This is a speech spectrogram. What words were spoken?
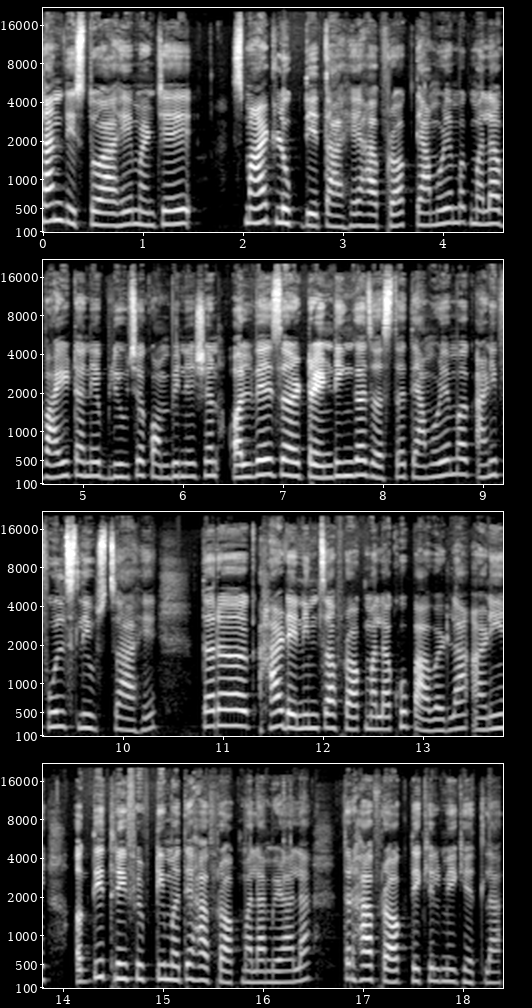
छान दिसतो आहे म्हणजे स्मार्ट लुक देत आहे हा फ्रॉक. त्यामुळे मग मला व्हाईट आणि ब्ल्यूचं कॉम्बिनेशन ऑलवेज ट्रेंडिंगच असतं. त्यामुळे मग आणि फुल स्लीव्सचं आहे. तर हा डेनिमचा फ्रॉक मला खूप आवडला आणि अगदी थ्री फिफ्टीमध्ये हा फ्रॉक मला मिळाला. तर हा फ्रॉक देखील मी घेतला.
